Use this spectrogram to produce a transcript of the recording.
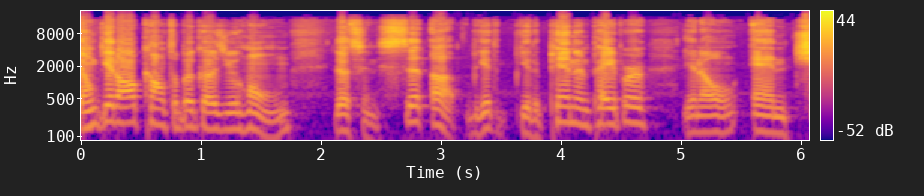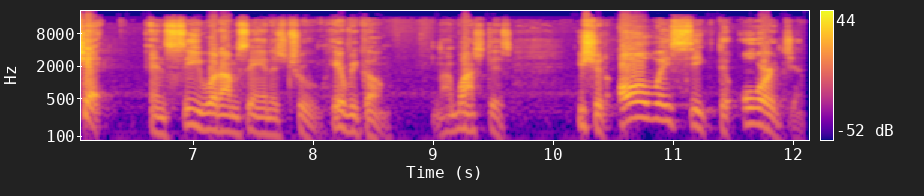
Don't get all comfortable because you're home. Listen, sit up. Get get a pen and paper, you know, and check and see what I'm saying is true. Here we go. Now watch this. You should always seek the origin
